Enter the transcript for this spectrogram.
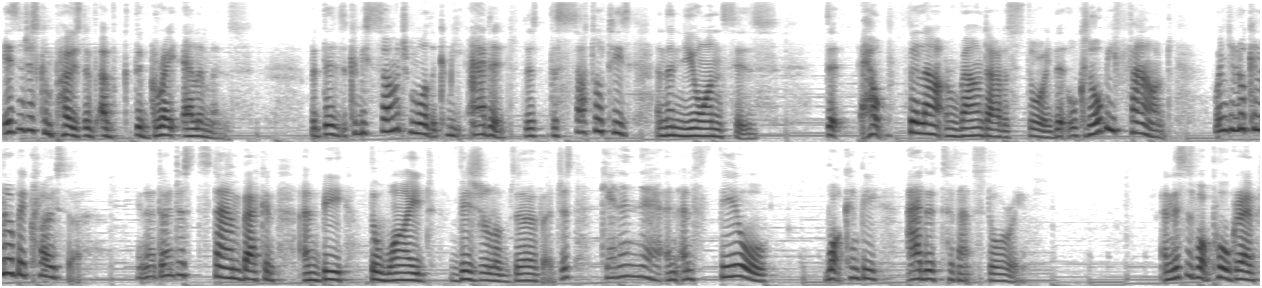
isn't just composed of, of the great elements, but there can be so much more that can be added. The, the subtleties and the nuances that help fill out and round out a story that can all be found when you look a little bit closer. You know, don't just stand back and, and be the wide visual observer. Just get in there and, and feel what can be added to that story. And this is what Paul Graham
